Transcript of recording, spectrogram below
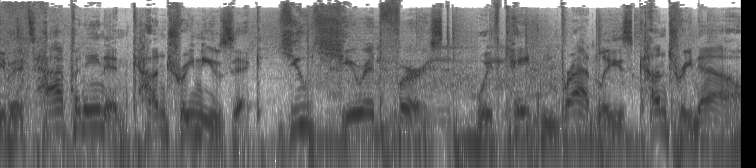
if it's happening in country music, you hear it first with Cait and Bradley's Country Now.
